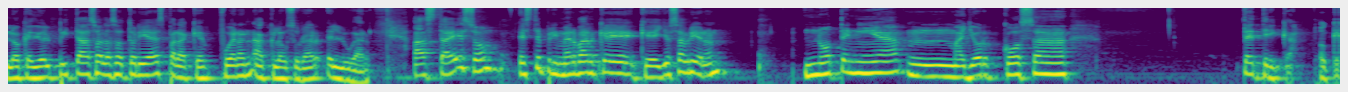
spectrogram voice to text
Lo que dio el pitazo a las autoridades para que fueran a clausurar el lugar. Hasta eso, este primer bar que, que ellos abrieron no tenía mm, mayor cosa tétrica. Ok.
